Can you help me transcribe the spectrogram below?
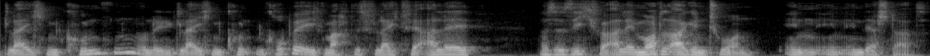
gleichen Kunden oder die gleichen Kundengruppe. Ich mache das vielleicht für alle, was weiß ich, für alle Modelagenturen in, in, in der Stadt.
